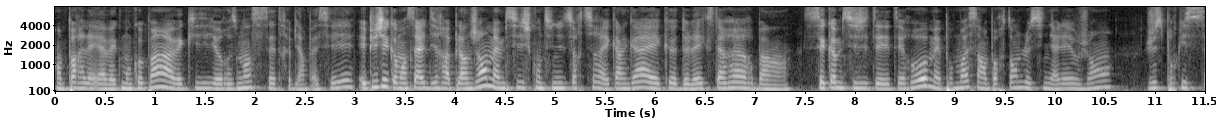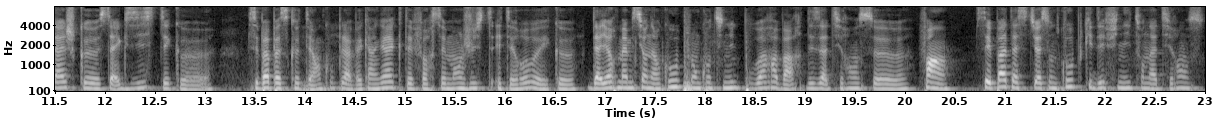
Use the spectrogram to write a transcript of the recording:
en parler avec mon copain avec qui heureusement ça s'est très bien passé. Et puis j'ai commencé à le dire à plein de gens même si je continue de sortir avec un gars et que de l'extérieur ben c'est comme si j'étais hétéro, mais pour moi c'est important de le signaler aux gens, juste pour qu'ils sachent que ça existe et que c'est pas parce que t'es en couple avec un gars que t'es forcément juste hétéro et que d'ailleurs même si on est en couple, on continue de pouvoir avoir des attirances. euh, Enfin, c'est pas ta situation de couple qui définit ton attirance.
